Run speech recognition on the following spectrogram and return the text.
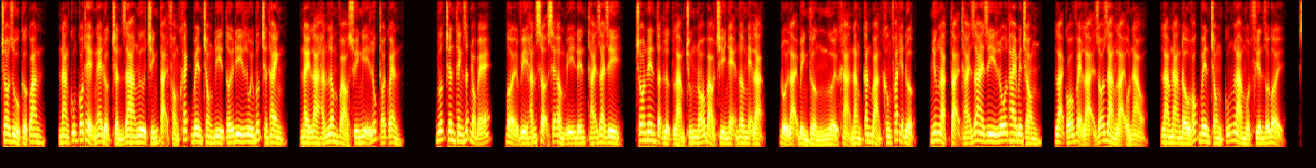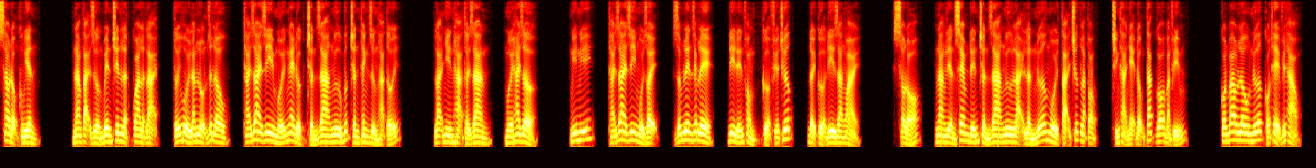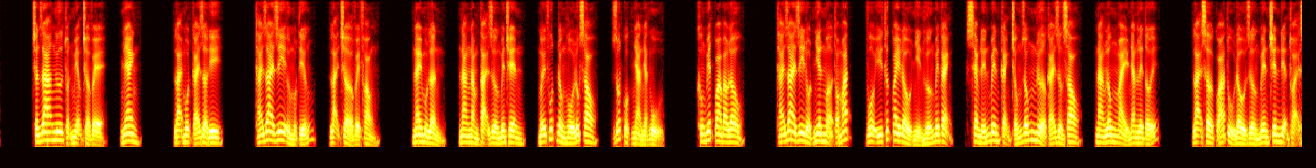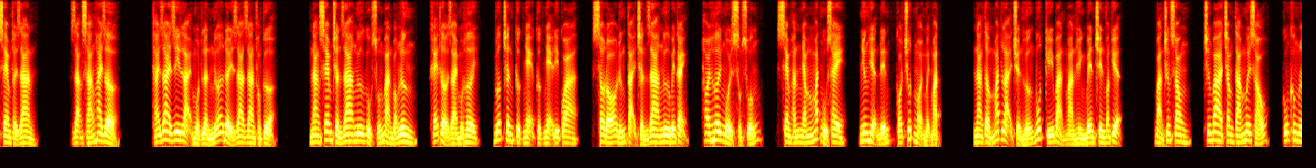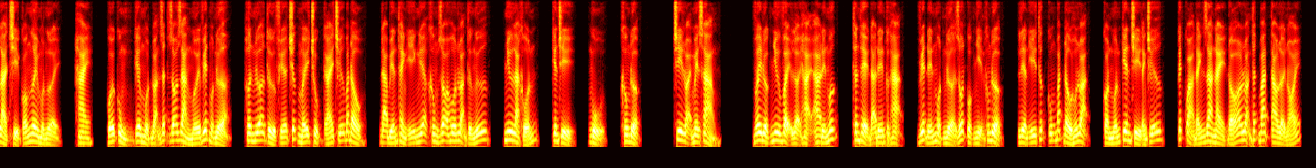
Cho dù cửa quan, nàng cũng có thể nghe được trần gia ngư chính tại phòng khách bên trong đi tới đi lui bước chân thanh, này là hắn lâm vào suy nghĩ lúc thói quen. Bước chân thanh rất nhỏ bé, bởi vì hắn sợ sẽ ầm ĩ đến thái gia di, cho nên tận lực làm chúng nó bảo trì nhẹ nâng nhẹ lạc, đổi lại bình thường người khả năng căn bản không phát hiện được, nhưng lạc tại thái gia di lỗ hai bên trong, lại có vẻ lại rõ ràng lại ồn ào làm nàng đầu góc bên trong cũng là một phiến rối bời, sao động không yên. Nam tại giường bên trên lật qua lật lại, tới hồi lăn lộn rất lâu, thái gia di mới nghe được trần gia ngư bước chân thanh rừng hạ tới. Lại nhìn hạ thời gian, mười hai giờ. Nghĩ nghĩ, thái gia di ngồi dậy, dẫm lên dép lê, đi đến phòng cửa phía trước, đẩy cửa đi ra ngoài. Sau đó, nàng liền xem đến trần gia ngư lại lần nữa ngồi tại trước laptop, chính thả nhẹ động tác gõ bàn phím. Còn bao lâu nữa có thể viết hảo? Trần gia ngư thuận miệng trở về, nhanh, lại một cái giờ đi. Thái gia di ở một tiếng, lại trở về phòng. Nay một lần, nàng nằm tại giường bên trên mấy phút đồng hồ lúc sau rốt cuộc nhàn nhạt ngủ. Không biết qua bao lâu thái gia di đột nhiên mở to mắt vô ý thức quay đầu nhìn hướng bên cạnh xem đến bên cạnh trống rỗng nửa cái giường sau nàng lông mày nhăn lên tới. Lại sờ quá tủ đầu giường bên trên điện thoại xem thời gian. Dạng sáng hai giờ thái gia di lại một lần nữa đẩy ra gian phòng cửa. Nàng xem trần gia ngư gục xuống bàn bóng lưng khẽ thở dài một hơi bước chân cực nhẹ cực nhẹ đi qua sau đó đứng tại trần gia ngư bên cạnh hoi hơi ngồi sụp xuống, xuống xem hắn nhắm mắt ngủ say nhưng hiện đến có chút mỏi mệt mặt. Nàng tầm mắt lại chuyển hướng bút ký bản màn hình bên trên văn kiện bản chương xong, chương ba trăm tám mươi sáu, cũng không là chỉ có ngươi một người. Hai, cuối cùng kia một đoạn rất rõ ràng mới viết một nửa, hơn nữa từ phía trước mấy chục cái chữ bắt đầu, đã biến thành ý nghĩa không rõ hỗn loạn từ ngữ, như là khốn, kiên trì, ngủ, không được. Chi loại mê sảng. Vây được như vậy lợi hại a đến mức, thân thể đã đến cực hạn, viết đến một nửa rốt cuộc nhịn không được, liền ý thức cũng bắt đầu hỗn loạn, còn muốn kiên trì đánh chữ, kết quả đánh ra này đó loạn thất bát tao lời nói.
